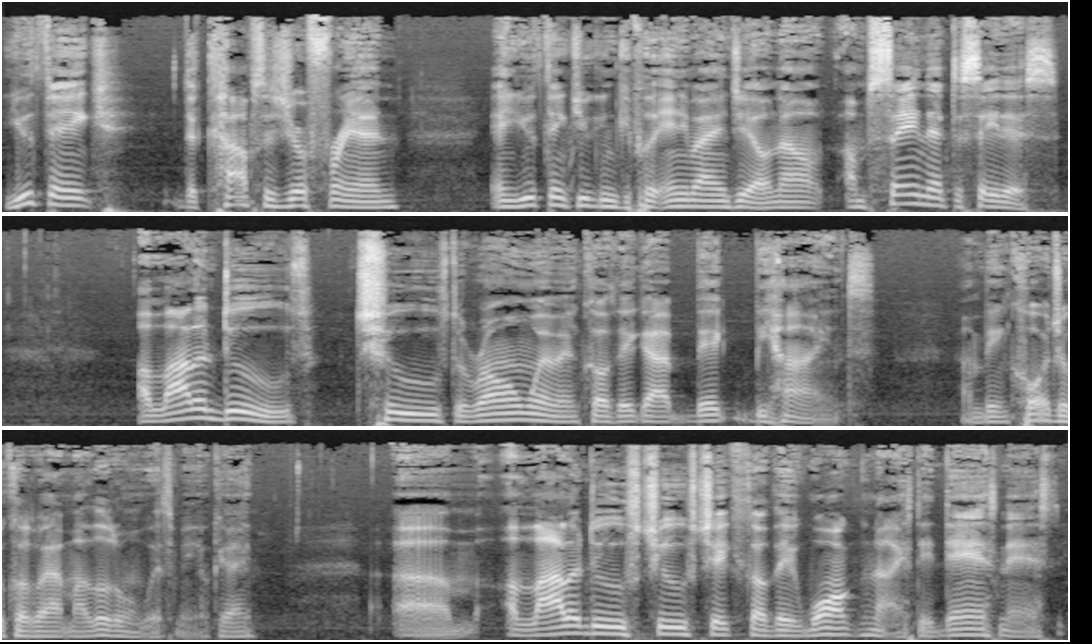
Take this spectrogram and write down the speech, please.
you think the cops is your friend and you think you can put anybody in jail. Now, I'm saying that to say this. A lot of dudes choose the wrong women because they got big behinds. I'm being cordial because I have my little one with me, okay? Um, a lot of dudes choose chicks because they walk nice, they dance nasty.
